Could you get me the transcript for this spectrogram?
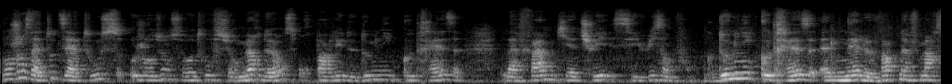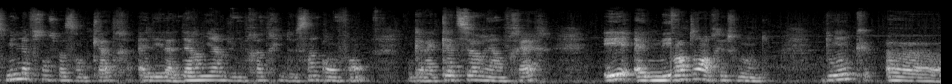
Bonjour à toutes et à tous, aujourd'hui on se retrouve sur Murders pour parler de Dominique Cotrez, la femme qui a tué ses huit enfants. Dominique Cotrez, elle naît le 29 mars 1964, elle est la dernière d'une fratrie de cinq enfants, donc elle a quatre sœurs et un frère, et elle naît 20 ans après tout le monde. Donc, euh,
